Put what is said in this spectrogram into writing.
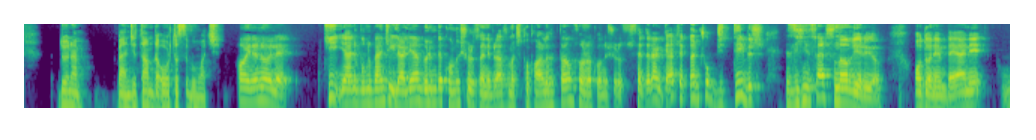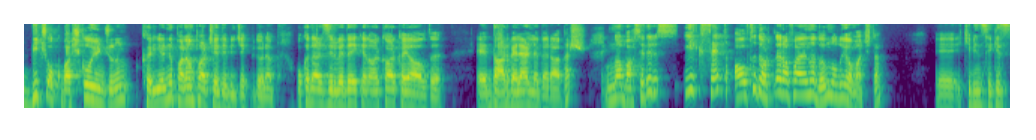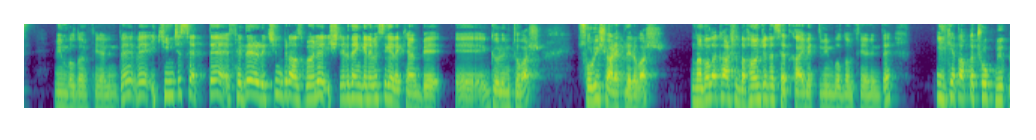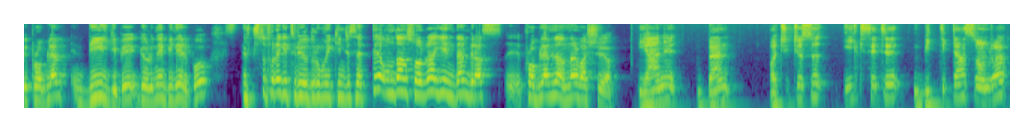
dönem. Bence tam da ortası bu maç. Aynen öyle. Ki yani bunu bence ilerleyen bölümde konuşuruz. Hani biraz maçı toparladıktan sonra konuşuruz. Federer gerçekten çok ciddi bir zihinsel sınav veriyor o dönemde. Yani birçok başka oyuncunun kariyerini paramparça edebilecek bir dönem. O kadar zirvedeyken arka arkaya aldığı e, darbelerle beraber. Bundan bahsederiz. İlk set 6-4'le Rafael Nadal'ın oluyor maçta. E, 2008 Wimbledon finalinde ve ikinci sette Federer için biraz böyle işleri dengelemesi gereken bir e, görüntü var. Soru işaretleri var. Nadal'a karşı daha önce de set kaybetti Wimbledon finalinde. İlk etapta çok büyük bir problem değil gibi görünebilir bu. 3-0'a getiriyor durumu ikinci sette. Ondan sonra yeniden biraz e, problemli anlar başlıyor. Yani ben açıkçası ilk seti bittikten sonra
